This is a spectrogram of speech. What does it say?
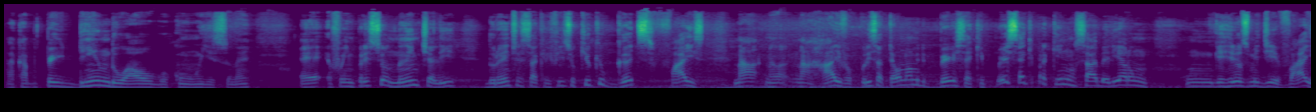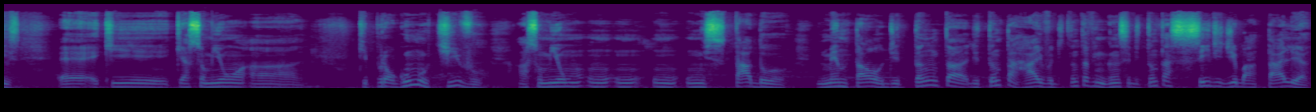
acaba perdendo algo com isso, né? É, foi impressionante ali durante esse sacrifício o que, o que o Guts faz na, na, na, raiva, por isso até o nome de Berserk. Berserk, para quem não sabe, ali eram um guerreiros medievais é, que, que assumiam a, que por algum motivo assumir um, um, um, um, estado mental de tanta, de tanta raiva, de tanta vingança, de tanta sede de batalha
